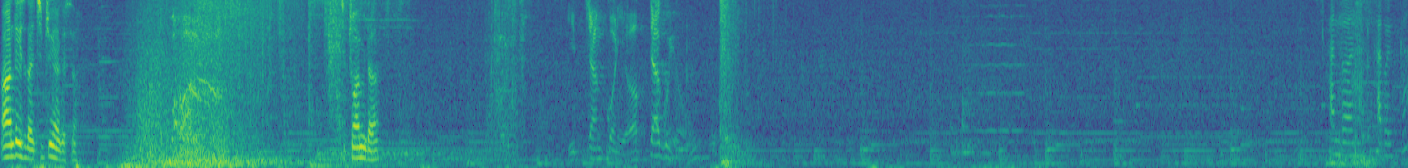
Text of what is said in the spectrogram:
아 안 되겠어. 나 집중해야겠어 집중합니다 입장권이 없다고요. 한번 가볼까?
